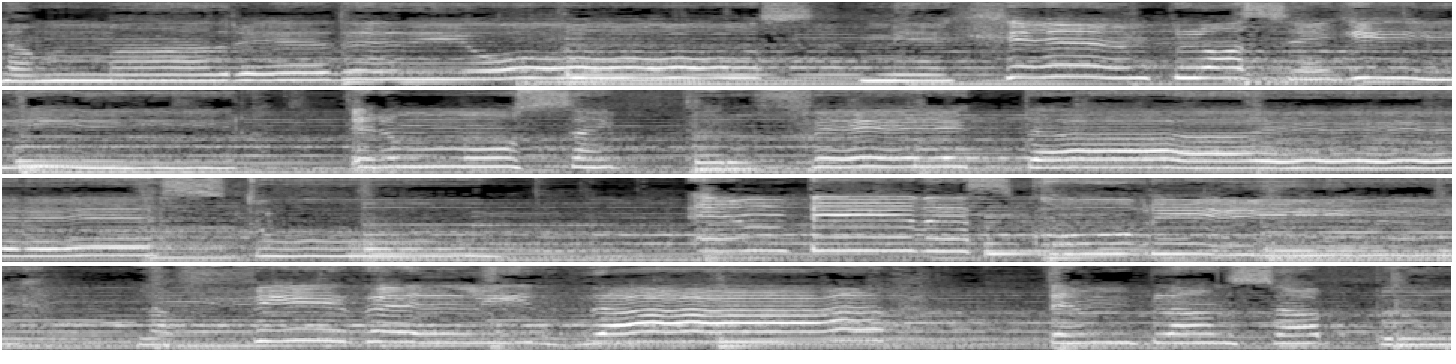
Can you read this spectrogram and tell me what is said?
La Madre de Dios, mi ejemplo a seguir. Hermosa y perfecta eres essa pruma.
